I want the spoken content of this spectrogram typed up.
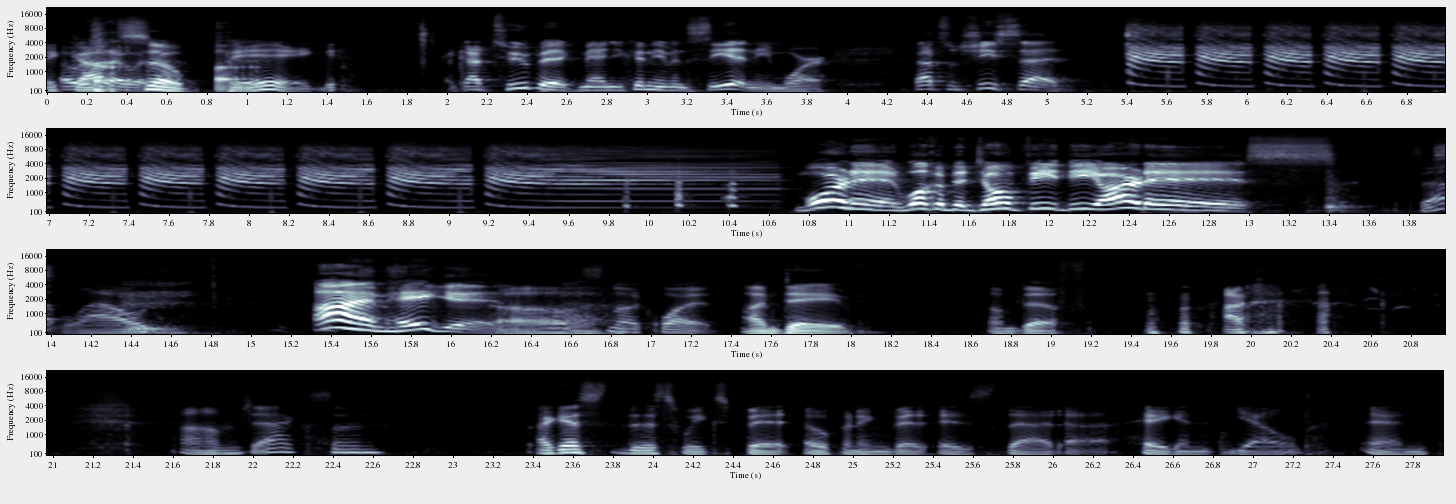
It I got so big. It got too big, man. You couldn't even see it anymore. That's what she said. Morning. Welcome to Don't Feed the Artists. Is that loud? I'm Hagen. It's not quiet. I'm Dave. I'm deaf. I, I'm Jackson. I guess this week's bit, opening bit, is that uh, Hagen yelled, and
